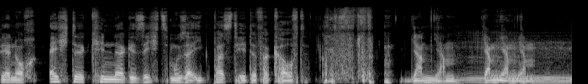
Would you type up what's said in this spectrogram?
der noch echte Kindergesichtsmosaikpastete verkauft. Yam, yam, yam, yam, yam.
